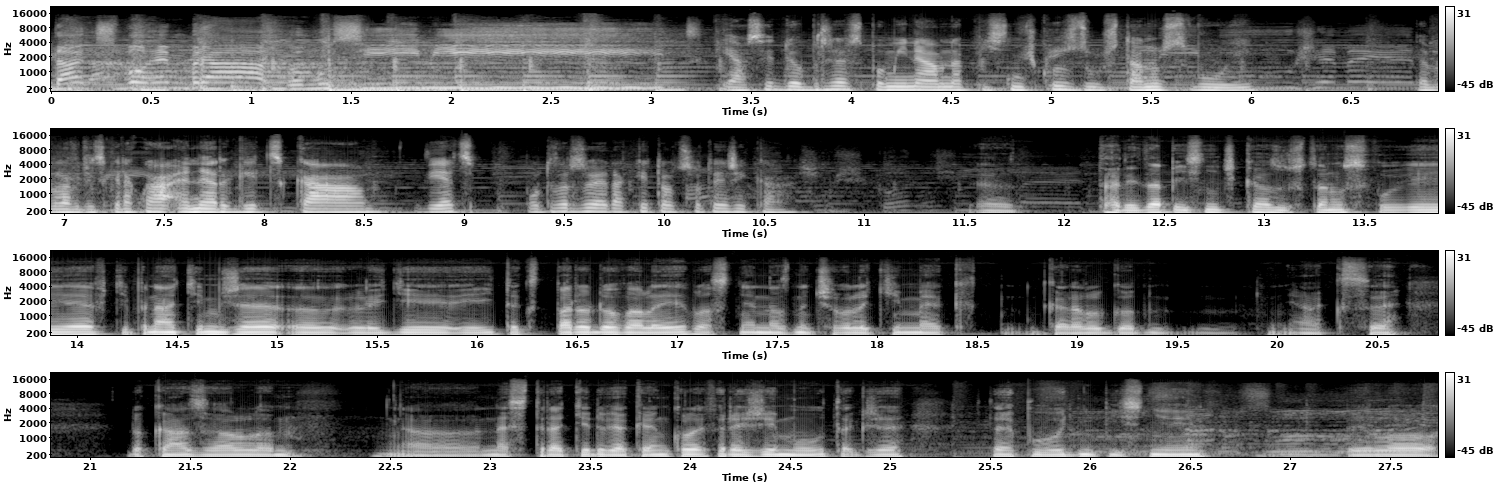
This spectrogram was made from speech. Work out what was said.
tak s Bohem brácho musím jít. Já si dobře vzpomínám na písničku Zůstanu svůj. To byla vždycky taková energická věc. Potvrzuje taky to, co ty říkáš. Eh, tady ta písnička Zůstanu svůj je vtipná tím, že uh, lidi její text parodovali, vlastně naznačovali tím, jak Karel Gott nějak se dokázal nestratit v jakémkoliv režimu, takže té původní písni bylo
